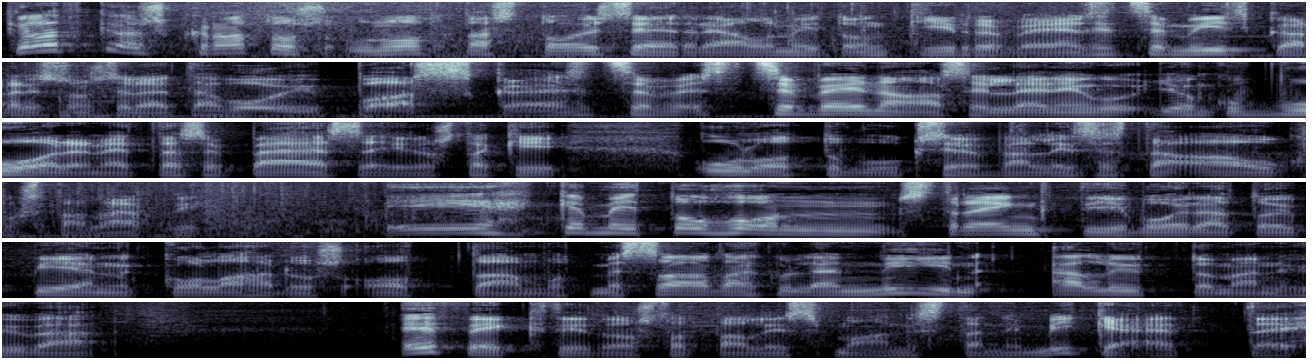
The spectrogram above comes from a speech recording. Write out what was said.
Kelatko, jos Kratos unohtaisi toiseen realmiin ton kirveen, sit se Midgaris on silleen, että voi paska, ja sit se, sit se venaa silleen jonkun, jonkun vuoden, että se pääsee jostakin ulottuvuuksien välisestä aukosta läpi. Ehkä me tohon strengthiin voidaan toi pien kolahdus ottaa, mutta me saadaan kyllä niin älyttömän hyvä efekti tosta talismaanista, niin mikä ettei.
